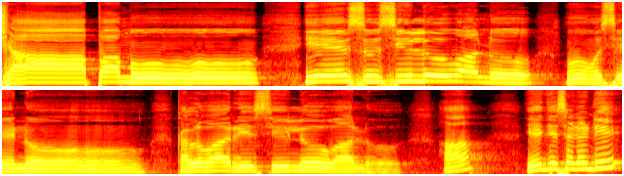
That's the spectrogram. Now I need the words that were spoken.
శాపము ఏసు సిలువలో మోసెను కల్వారి సిలువలో ఆ? ఏం చేశాడండి?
